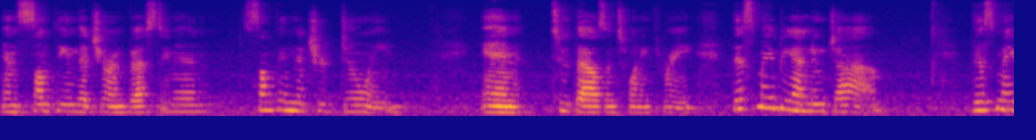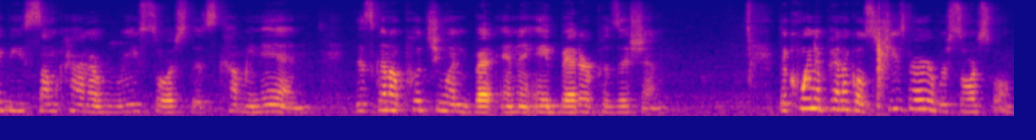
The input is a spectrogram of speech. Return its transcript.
in something that you're investing in, something that you're doing in 2023. This may be a new job. This may be some kind of resource that's coming in that's going to put you in, in a better position. The Queen of Pentacles, she's very resourceful.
